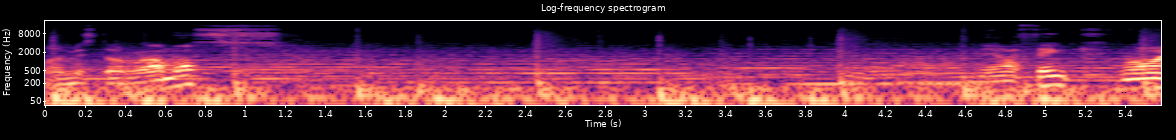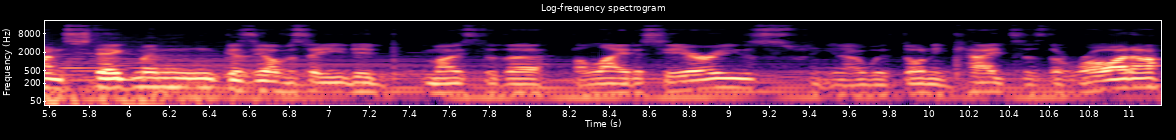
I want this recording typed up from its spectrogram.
by Mr. Ramos. Now I think Ryan Stegman, because obviously he did most of the, the later series, you know, with Donny Cates as the writer.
